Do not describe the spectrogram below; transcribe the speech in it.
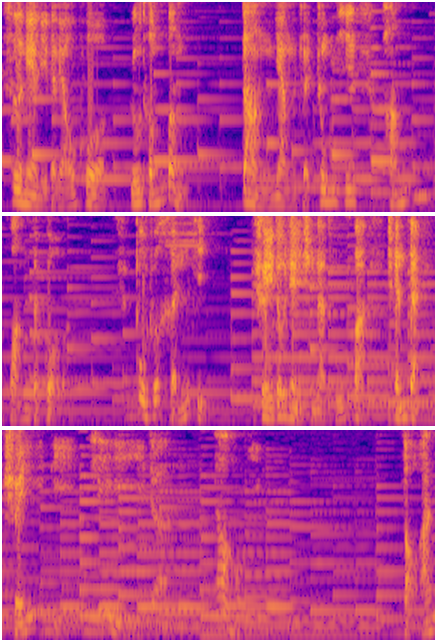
四面里的辽阔，如同梦，荡漾着中心彷徨的过往。不着痕迹，谁都认识那图画沉在水底记忆的倒影。早安，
